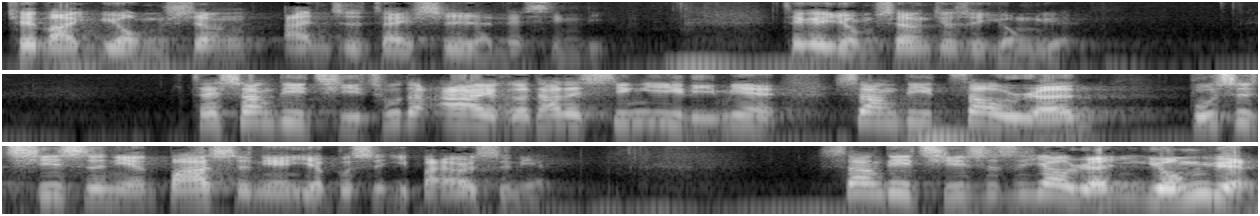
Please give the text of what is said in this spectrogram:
却把永生安置在世人的心里。”这个永生就是永远。在上帝起初的爱和他的心意里面，上帝造人不是七十年、八十年，也不是一百二十年。上帝其实是要人永远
